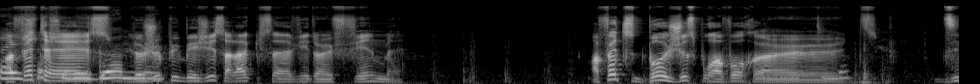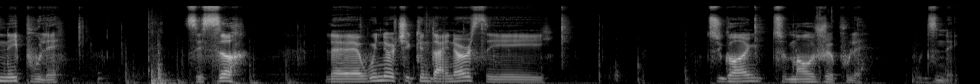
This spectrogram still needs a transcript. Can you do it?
En fait, euh, le jeu PUBG, ça a l'air que ça vient d'un film. En fait, tu te bats juste pour avoir un dîner poulet. C'est ça. Le Winner Chicken Diner, c'est... Tu gagnes, tu manges le poulet au dîner.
